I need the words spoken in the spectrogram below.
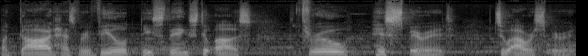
But God has revealed these things to us through his Spirit to our spirit.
